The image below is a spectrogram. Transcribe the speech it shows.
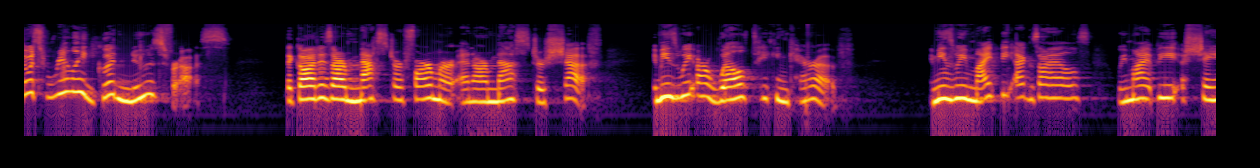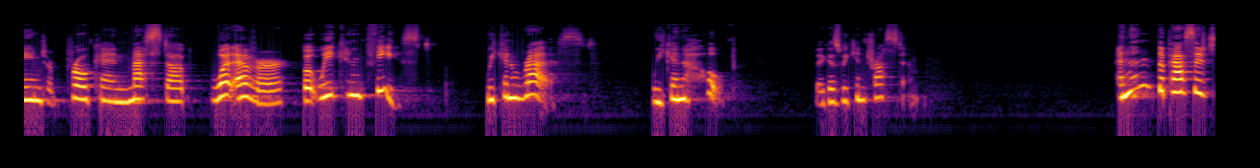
So it's really good news for us that God is our master farmer and our master chef. It means we are well taken care of. It means we might be exiles, we might be ashamed or broken, messed up, whatever, but we can feast, we can rest, we can hope because we can trust Him. And then the passage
